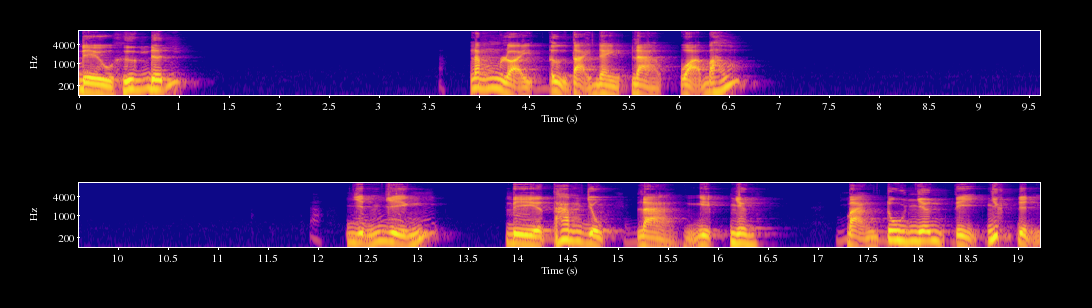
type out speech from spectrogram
Đều hướng đến. Năm loại tự tại này là quả báo. Vĩnh viễn. Lìa tham dục là nghiệp nhân. Bạn tu nhân thì nhất định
